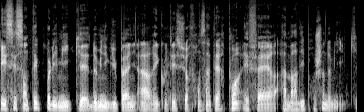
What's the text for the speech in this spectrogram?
Et c'est santé polémique. Dominique Dupagne à réécouter sur franceinter.fr. À mardi prochain, Dominique.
